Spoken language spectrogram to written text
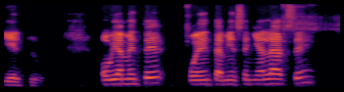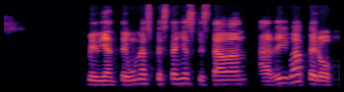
y el club. Obviamente pueden también señalarse mediante unas pestañas que estaban arriba, pero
